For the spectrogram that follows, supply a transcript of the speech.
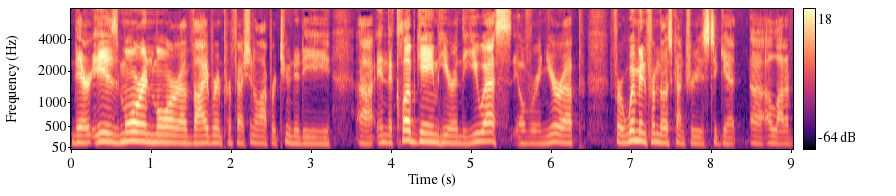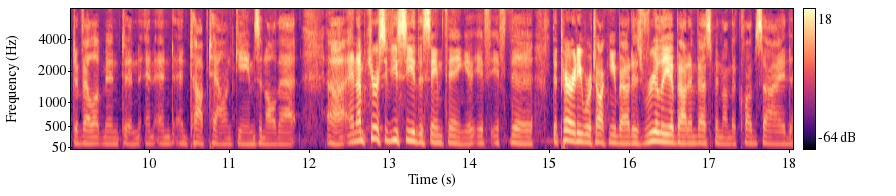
there is more and more a vibrant professional opportunity uh, in the club game here in the U.S., over in Europe, for women from those countries to get uh, a lot of development and, and, and, and top talent games and all that. Uh, and I'm curious if you see the same thing. If if the the parity we're talking about is really about investment on the club side,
